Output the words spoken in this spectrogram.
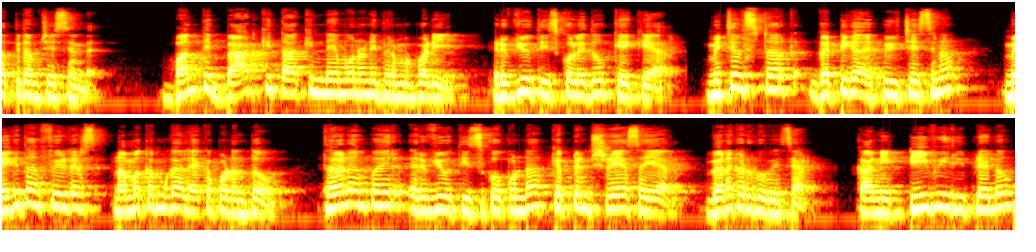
తప్పిదం చేసింది. బంతి బ్యాట్కి తాకిందేమోనని భ్రమపడి రివ్యూ తీసుకోలేదు కేకేఆర్. మిచెల్ స్టార్క్ గట్టిగా అపీల్ చేసినా మిగతా ఫీల్డర్స్ నమ్మకంగా లేకపోవడంతో థర్డ్ అంపైర్ రివ్యూ తీసుకోకుండా కెప్టెన్ శ్రేయస్ అయ్యర్ వెనకడుగు వేశాడు. కానీ టీవీ రీప్లేలో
